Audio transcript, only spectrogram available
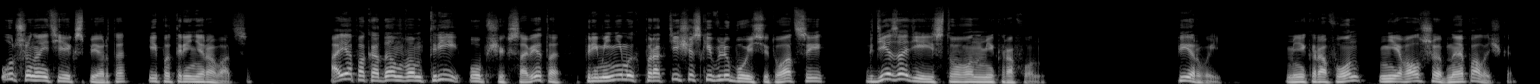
Лучше найти эксперта и потренироваться. А я пока дам вам три общих совета, применимых практически в любой ситуации, где задействован микрофон. Первый. Микрофон не волшебная палочка.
